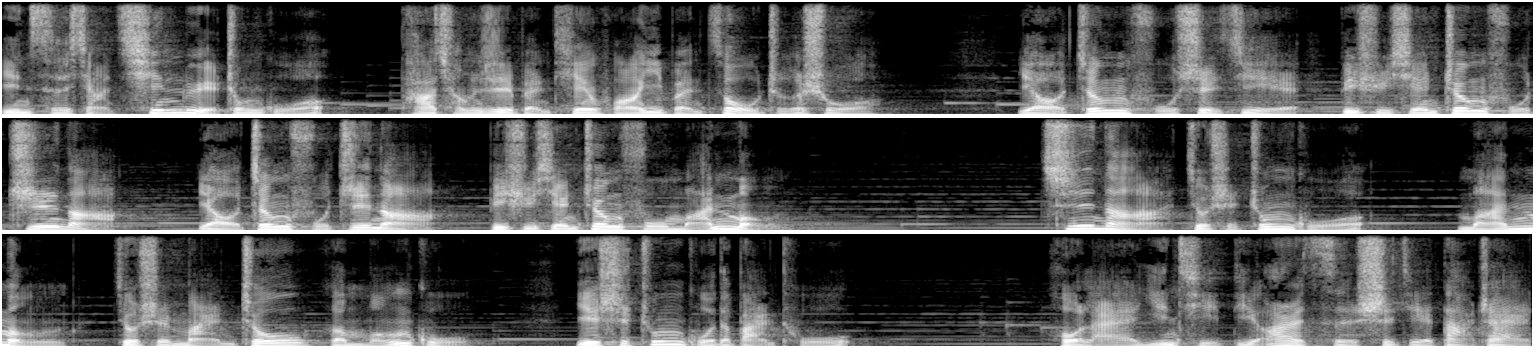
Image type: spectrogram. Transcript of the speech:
因此想侵略中国。他呈日本天皇一本奏折说：要征服世界，必须先征服支那；要征服支那，必须先征服满蒙。支那就是中国，满蒙就是满洲和蒙古，也是中国的版图。后来引起第二次世界大战，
